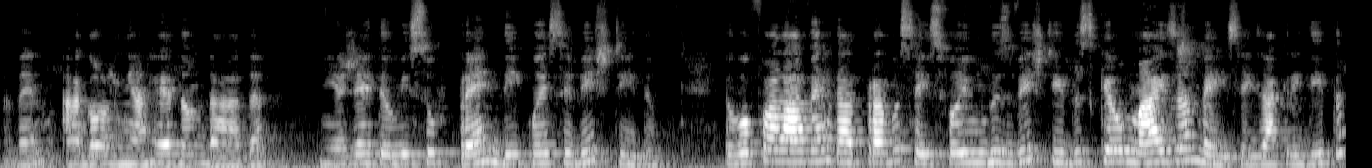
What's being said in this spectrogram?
Tá vendo? A golinha arredondada. Minha gente, eu me surpreendi com esse vestido. Eu vou falar a verdade pra vocês, foi um dos vestidos que eu mais amei. Vocês acreditam?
